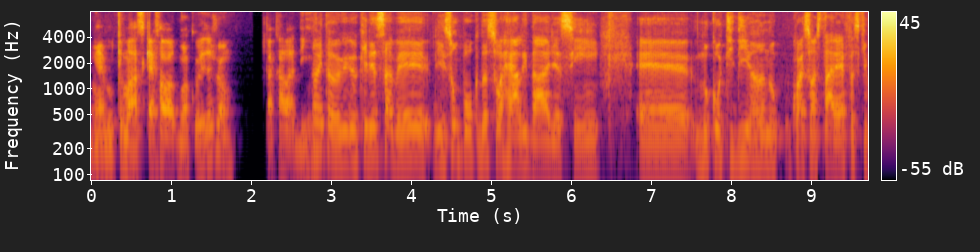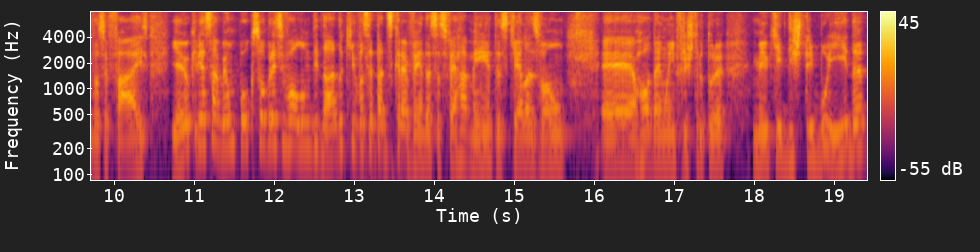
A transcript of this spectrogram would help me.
É muito massa. Quer falar alguma coisa, João? Tá caladinho? Não, então, eu queria saber isso um pouco da sua realidade, assim, é, no cotidiano, quais são as tarefas que você faz. E aí eu queria saber um pouco sobre esse volume de dados que você está descrevendo, essas ferramentas que elas vão é, rodar em uma infraestrutura meio que distribuída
